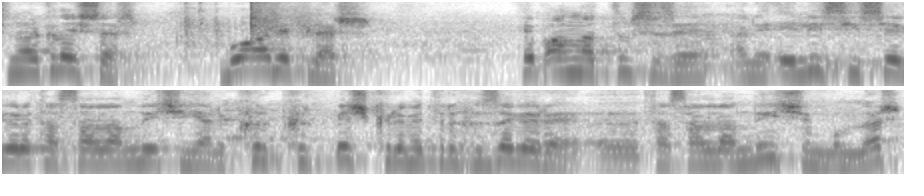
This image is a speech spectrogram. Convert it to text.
Şimdi arkadaşlar bu aletler hep anlattım size hani 50 cc'ye göre tasarlandığı için yani 40-45 kilometre hıza göre e, tasarlandığı için bunlar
